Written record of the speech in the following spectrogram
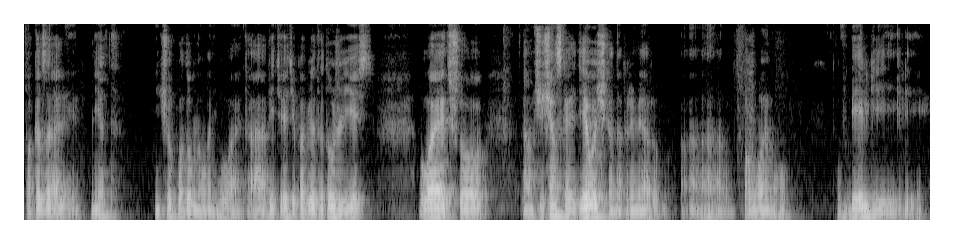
показали? Нет, ничего подобного не бывает. А ведь эти победы тоже есть. Бывает, что там чеченская девочка, например, а, по-моему, в Бельгии или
